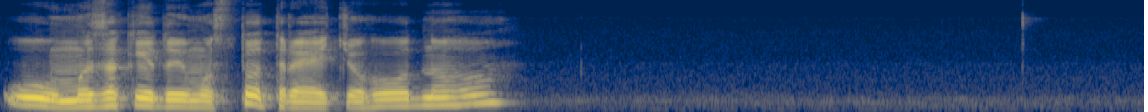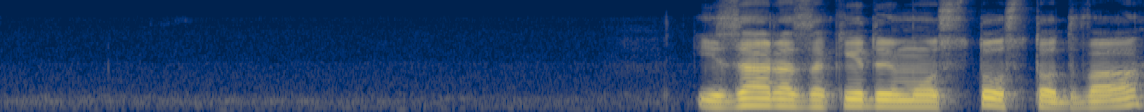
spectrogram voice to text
У, ми закидуємо 103-го одного. І зараз закидуємо 100-102.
